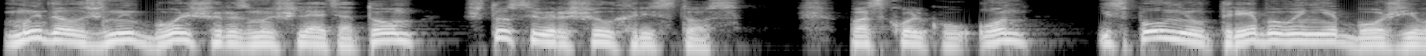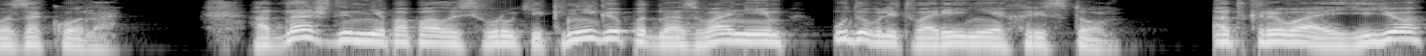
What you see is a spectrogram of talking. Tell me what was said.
Мы должны больше размышлять о том, что совершил Христос, поскольку Он исполнил требования Божьего закона. Однажды мне попалась в руки книга под названием «Удовлетворение Христом». Открывая ее,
